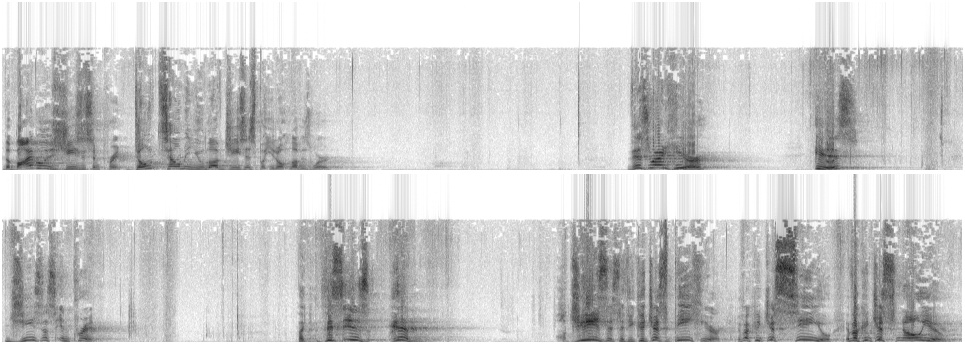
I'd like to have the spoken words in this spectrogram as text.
The Bible is Jesus in print. Don't tell me you love Jesus, but you don't love his word. This right here is Jesus in print. Like, this is him. Oh, Jesus, if you could just be here, if I could just see you, if I could just know you.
